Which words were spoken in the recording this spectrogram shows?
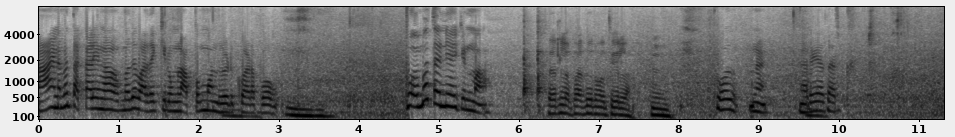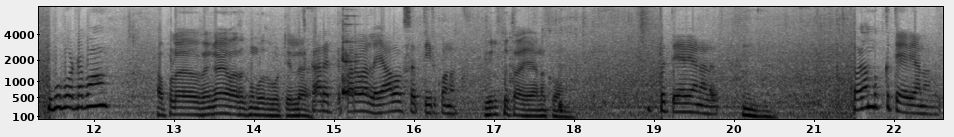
நான் என்னமோ தக்காளி வெங்காயம் வைக்கும்போது வதக்கிறோம்ல அப்பவும் அந்த வெடுக்குவாட போகும். போதுமா தண்ணி வைக்கணுமா? தெரில பார்த்துக்கிறோம் ஊற்றிக்கலாம் ம். போதும். என்ன? நிறையா தான் இருக்கு. உப்பு போட்டப்பா? அப்போல வெங்காயம் வதக்கும் போது போட்டில்ல? கரெக்ட் பரவாயில்ல. ஞாபக சக்தி இருக்கும் உனக்கு. இருக்கு தாயே எனக்கும். இப்போ தேவையான அளவு. குழம்புக்கு தேவையான அளவு.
